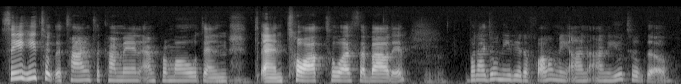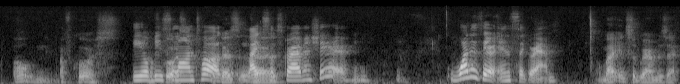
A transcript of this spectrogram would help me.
See, he took the time to come in and promote and and talk to us about it. Mm-hmm. But I do need you to follow me on on YouTube though. Oh, of course. EOB of course. Salon Talk. Because, like, uh, subscribe, and share. Mm-hmm. What is your Instagram? My Instagram is at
